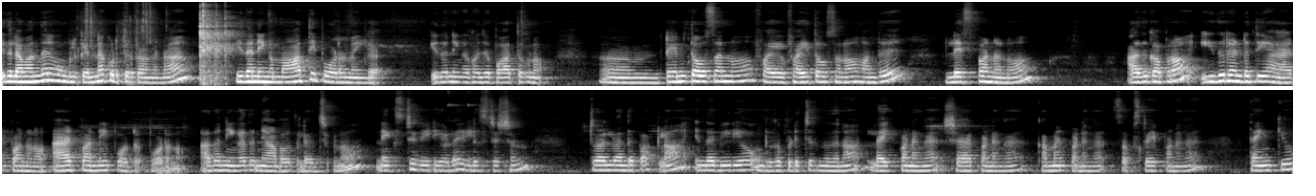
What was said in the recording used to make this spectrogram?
இதில் வந்து உங்களுக்கு என்ன கொடுத்துருக்காங்கன்னா இதை நீங்கள் மாற்றி போடணும் இங்கே. இதை நீங்கள் கொஞ்சம் பார்த்துக்கணும். டென் தௌசண்டும் ஃபைவ் ஃபைவ் தௌசண்டும் வந்து லெஸ் பண்ணணும். அதுக்கப்புறம் இது ரெண்டுத்தையும் ஆட் பண்ணணும். ஆட் பண்ணி போட்டு போடணும். அதை நீங்கள் அதை ஞாபகத்தில் வச்சுக்கணும். நெக்ஸ்ட்டு வீடியோவில் இல்லுஸ்ட்ரேஷன் டுவெல் வந்து பார்க்கலாம். இந்த வீடியோ உங்களுக்கு பிடிச்சிருந்ததுன்னா லைக் பண்ணுங்கள் ஷேர் பண்ணுங்கள் கமெண்ட் பண்ணுங்கள் சப்ஸ்கிரைப் பண்ணுங்கள் தேங்க்யூ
